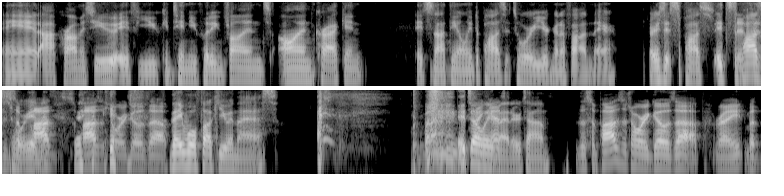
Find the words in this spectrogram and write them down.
And I promise you, if you continue putting funds on Kraken, it's not the only depository you're going to find there. Or is it suppos? It's It's- it's depository. it? suppository goes up. They will fuck you in the ass. But I mean, it's only a matter of time. the suppository goes up, right? But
